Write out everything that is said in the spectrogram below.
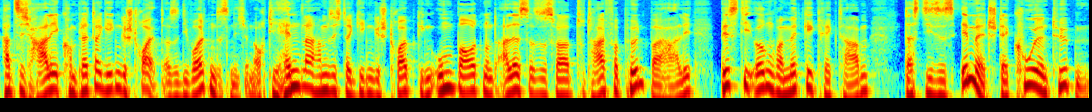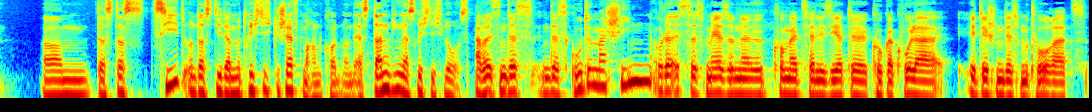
hat sich Harley komplett dagegen gesträubt. Also die wollten das nicht. Und auch die Händler haben sich dagegen gesträubt, gegen Umbauten und alles. Also es war total verpönt bei Harley, bis die irgendwann mitgekriegt haben, dass dieses Image der coolen Typen, ähm, dass das zieht und dass die damit richtig Geschäft machen konnten. Und erst dann ging das richtig los. Aber sind das, sind das gute Maschinen oder ist das mehr so eine kommerzialisierte Coca-Cola Edition des Motorrads?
